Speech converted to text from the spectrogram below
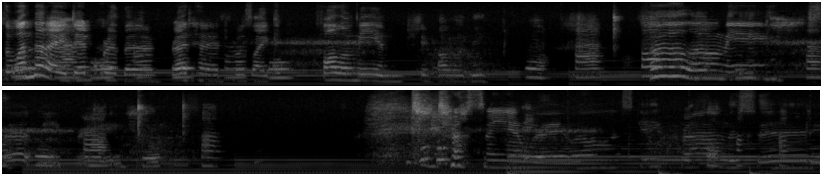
the one that I did for the redhead was like, follow me, and she followed me. Follow me, set me free. Trust me, and we will escape from the city.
